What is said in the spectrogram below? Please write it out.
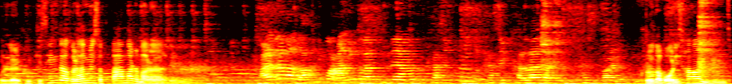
원래 그렇게 생각을 하면서 빠마를 말아야 돼 말다가도 아 이거 아닌 것 같은데 하면서 다시 풀고 다시 갈라가지고 다시 말고 그러다 머리 상하는 게 이제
